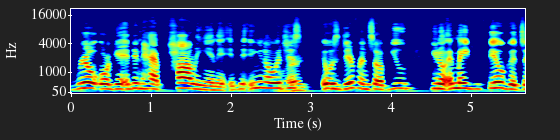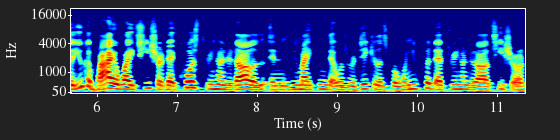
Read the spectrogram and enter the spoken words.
real organic. It didn't have poly in it. it you know, it just it was different. So if you, you know, it made you feel good. So you could buy a white T-shirt that cost three hundred dollars, and you might think that was ridiculous. But when you put that three hundred dollar T-shirt on,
